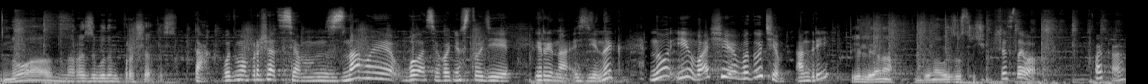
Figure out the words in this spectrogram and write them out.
Ну а наразі будемо прощатись. Так, будемо прощатися з нами. Була сьогодні в студії Ірина Зіник. Ну і ваші ведучі Андрій. І Лена, до нових зустрічей. Щасливо! Пока.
